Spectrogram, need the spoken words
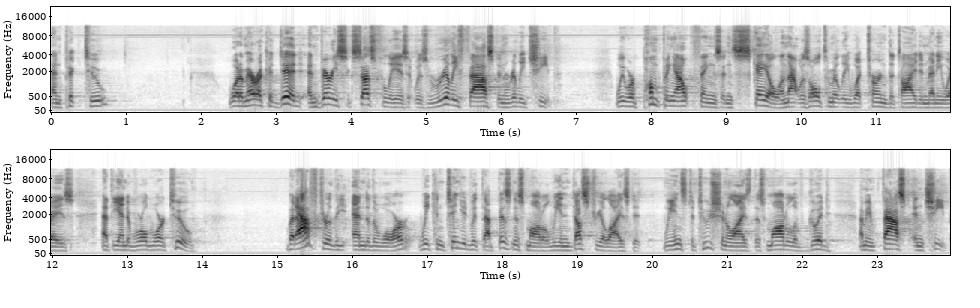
and pick two? What America did, and very successfully, is it was really fast and really cheap. We were pumping out things in scale, and that was ultimately what turned the tide in many ways at the end of World War II. But after the end of the war, we continued with that business model. We industrialized it. We institutionalized this model of good, I mean, fast and cheap.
